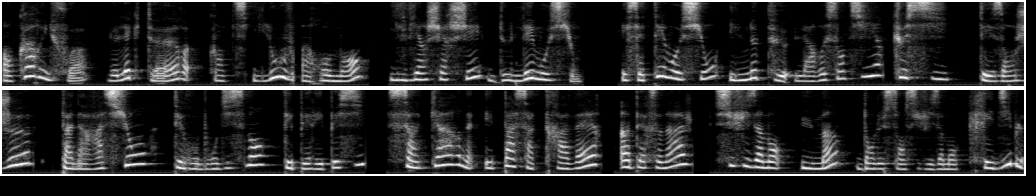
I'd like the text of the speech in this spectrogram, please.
Encore une fois, le lecteur, quand il ouvre un roman, il vient chercher de l'émotion. Et cette émotion, il ne peut la ressentir que si tes enjeux, ta narration, tes rebondissements, tes péripéties s'incarne et passe à travers un personnage suffisamment humain, dans le sens suffisamment crédible,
